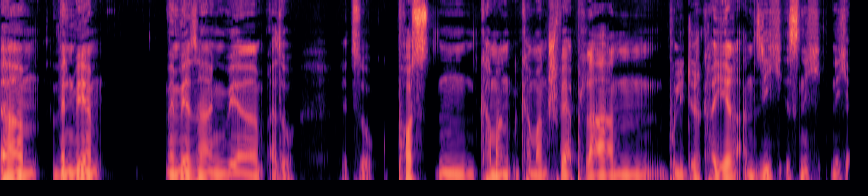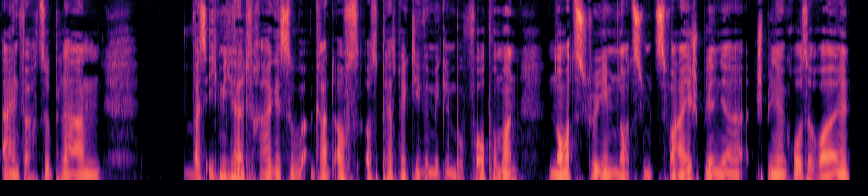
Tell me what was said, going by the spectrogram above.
ähm, wenn wir, wenn wir sagen, wir, also jetzt so Posten kann man, kann man schwer planen, politische Karriere an sich ist nicht, nicht einfach zu planen. Was ich mich halt frage, ist so gerade aus, aus Perspektive Mecklenburg-Vorpommern, Nord Stream, Nord Stream 2 spielen ja, spielen ja große Rollen.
